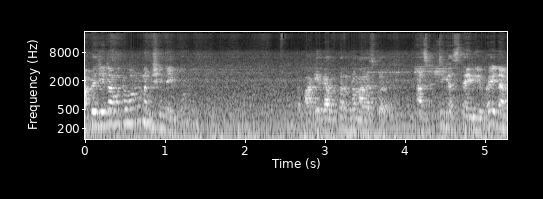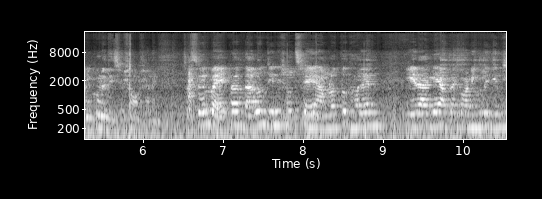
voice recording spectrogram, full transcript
আপনি যেটা আমাকে বলবেন আমি সেটাই করব। বাকি ম্যানেজ আচ্ছা ঠিক আছে থ্যাংক ইউ ভাই এটা আমি করে দিচ্ছি সমস্যা নেই। তো সোহেল ভাই একটা দারুণ জিনিস হচ্ছে আমরা তো ধরেন এর আগে আপনাকে অনেকগুলো জিনিস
